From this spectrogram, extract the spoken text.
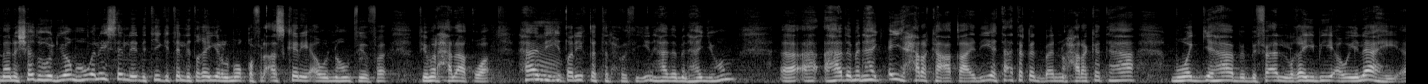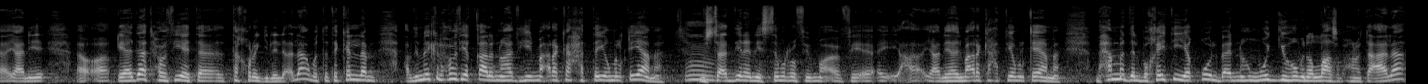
ما نشهده اليوم هو ليس نتيجة اللي تغير الموقف العسكري أو أنهم في في مرحلة أقوى. هذه طريقة الحوثيين هذا منهجهم. آه، هذا منهج أي حركة عقائدية تعتقد بانه حركتها موجهة بفعل غيبي أو إلهي. يعني قيادات حوثية تخرج للإعلام وتتكلم. عبد الملك الحوثي قال إنه هذه المعركة حتى يوم القيامة. مستعدين أن يستمروا في في يعني هذه المعركة حتى يوم القيامة. محمد البخيتي يقول بأنهم وجهوا من الله سبحانه وتعالى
